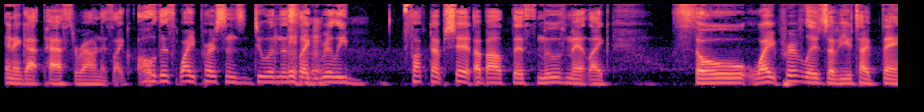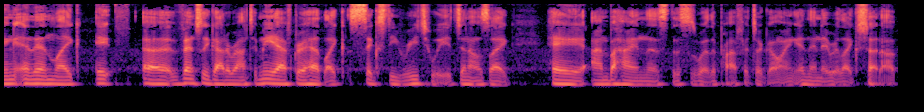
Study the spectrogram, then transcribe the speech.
and it got passed around as like, oh, this white person's doing this like really fucked up shit about this movement, like so white privilege of you type thing. And then like it uh, eventually got around to me after it had like 60 retweets. And I was like, hey, I'm behind this. This is where the profits are going. And then they were like, shut up.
